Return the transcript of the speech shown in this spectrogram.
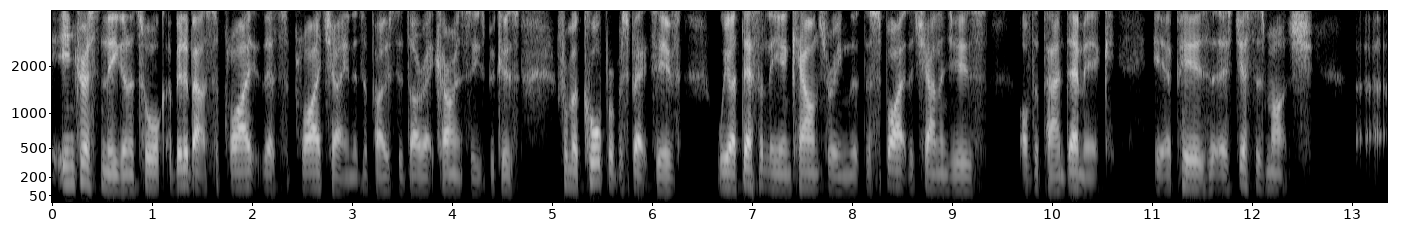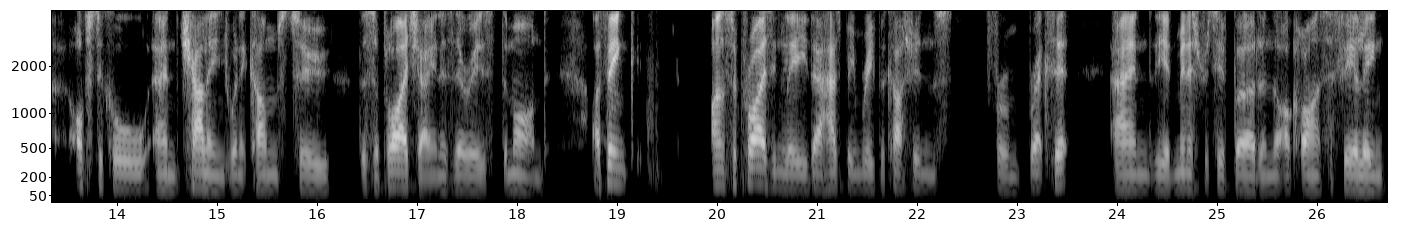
interestingly going to talk a bit about supply the supply chain as opposed to direct currencies because from a corporate perspective we are definitely encountering that despite the challenges of the pandemic it appears that there's just as much uh, obstacle and challenge when it comes to the supply chain as there is demand. I think unsurprisingly there has been repercussions from brexit and the administrative burden that our clients are feeling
